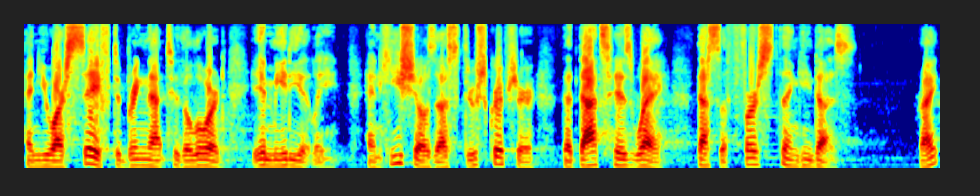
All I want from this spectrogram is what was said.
And you are safe to bring that to the Lord immediately. And He shows us through Scripture that that's His way. That's the first thing He does, right?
